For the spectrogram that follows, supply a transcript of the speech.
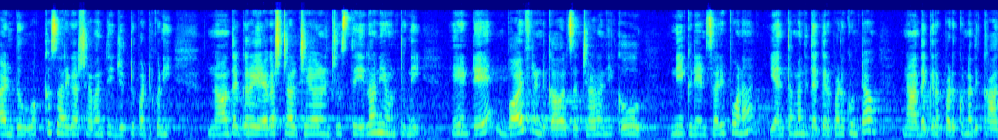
అంటూ ఒక్కసారిగా శ్రవంతి జుట్టు పట్టుకుని నా దగ్గర ఎగస్ట్రాల్ చేయాలని చూస్తే ఇలానే ఉంటుంది. ఏంటే బాయ్ ఫ్రెండ్ కావాల్సి వచ్చాడా నీకు? నీకు నేను సరిపోనా? ఎంతమంది దగ్గర పడుకుంటావు? నా దగ్గర పడుకున్నది కా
